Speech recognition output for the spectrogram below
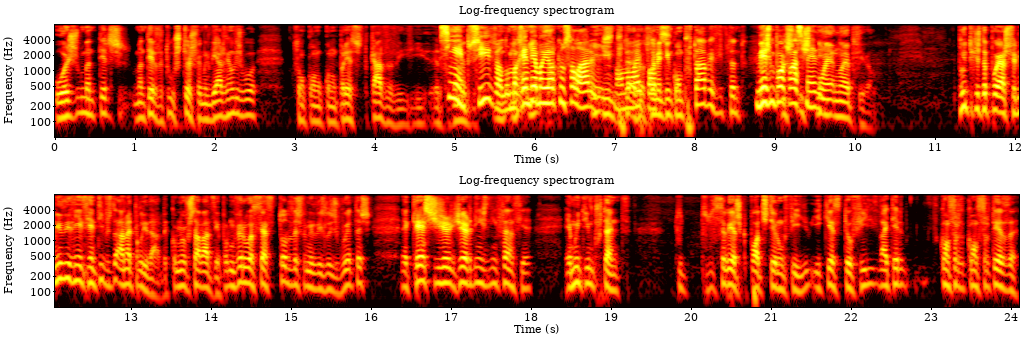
hoje manteres, manteres a tu- os teus familiares em Lisboa. São com, com preços de casas e. e Sim, é impossível. e- Uma e- renda é maior que um salário. e, senão não há hipótese. incomportáveis e, portanto, Mesmo para a isto- classe isto média. Não é, não é possível. Políticas de apoio às famílias e incentivos à natalidade. Como eu vos estava a dizer, promover o acesso de todas as famílias lisboetas a creches e jar- jardins de infância. É muito importante tu, tu saberes que podes ter um filho e que esse teu filho vai ter, com, cer- com certeza,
